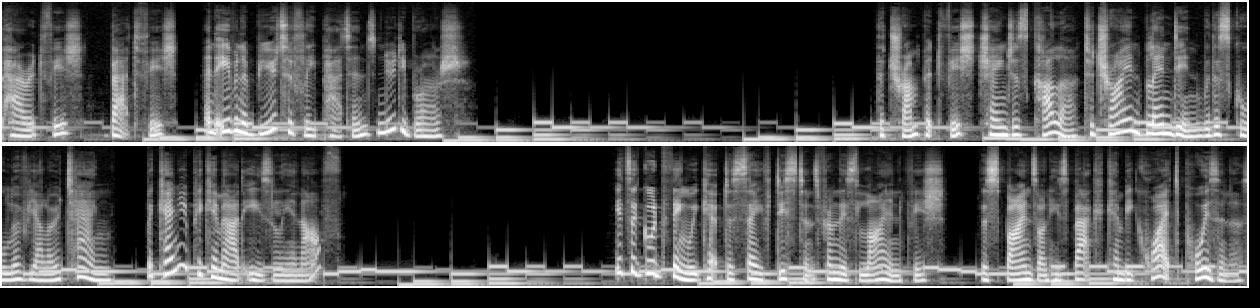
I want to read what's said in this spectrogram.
parrotfish, batfish, and even a beautifully patterned nudibranch. The trumpet fish changes colour to try and blend in with a school of yellow tang, but can you pick him out easily enough? It's a good thing we kept a safe distance from this lionfish the spines on his back can be quite poisonous.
